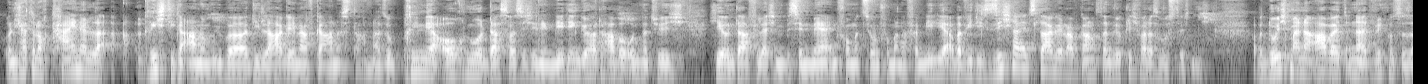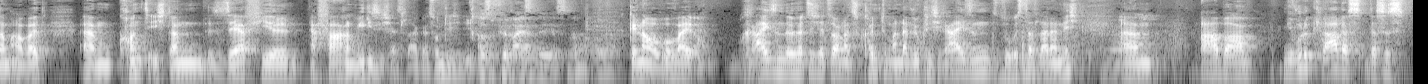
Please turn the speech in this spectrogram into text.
Und ich hatte noch keine La richtige Ahnung über die Lage in Afghanistan. Also primär auch nur das, was ich in den Medien gehört habe und natürlich hier und da vielleicht ein bisschen mehr Informationen von meiner Familie. Aber wie die Sicherheitslage in Afghanistan wirklich war, das wusste ich nicht. Aber durch meine Arbeit in der Entwicklungszusammenarbeit ähm, konnte ich dann sehr viel erfahren, wie die Sicherheitslage ist. Und ich, also für Reisende jetzt, ne? Oder? Genau, wobei Reisende hört sich jetzt so an, als könnte man da wirklich reisen. So ist das leider nicht. Ähm, aber mir wurde klar, dass, dass es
